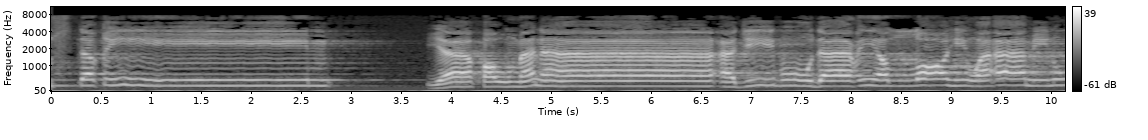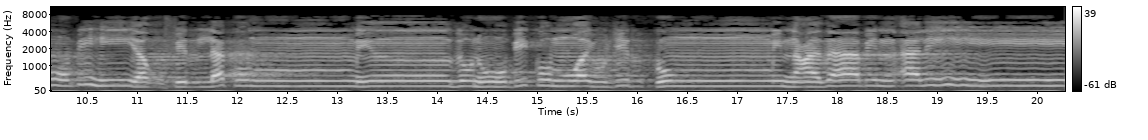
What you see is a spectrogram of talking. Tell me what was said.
مستقيم يا قومنا أجيبوا داعي الله وآمنوا به يغفر لكم من ذنوبكم ويجركم من عذاب أليم.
